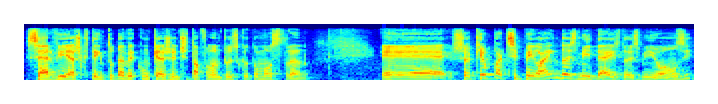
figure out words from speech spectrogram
Serve, acho que tem tudo a ver com o que a gente está falando, por isso que eu estou mostrando. É, isso aqui eu participei lá em 2010, 2011.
